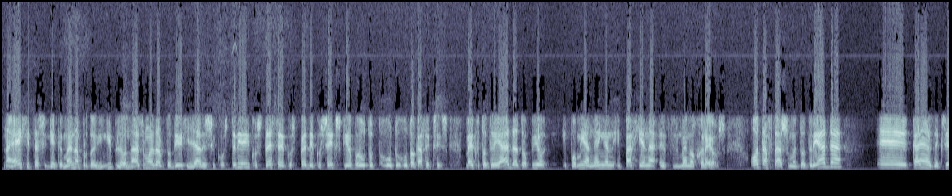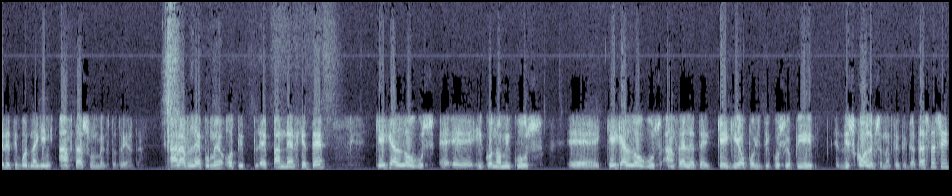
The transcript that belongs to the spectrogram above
να έχει τα συγκεκριμένα πρωτογενή πλεονάσματα από το 2023, 2024, 2025, 2026 και ούτω, ούτω, ούτω καθεξής. Μέχρι το 30, το οποίο υπό μία έννοια υπάρχει ένα ρυθμισμένο χρέος. Όταν φτάσουμε το 30, ε, κανένας δεν ξέρει τι μπορεί να γίνει αν φτάσουμε μέχρι το 30. Άρα βλέπουμε ότι επανέρχεται και για λόγους ε, ε, οικονομικούς ε, και για λόγους αν θέλετε και γεωπολιτικούς οι οποίοι δυσκόλεψαν αυτή την κατάσταση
